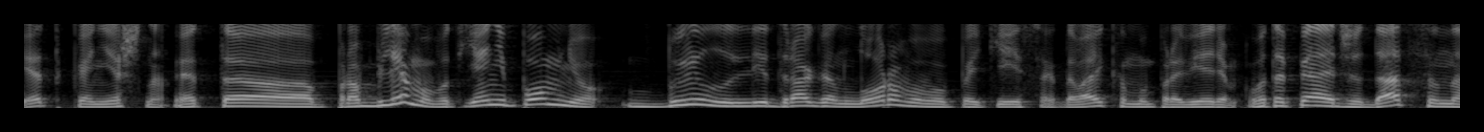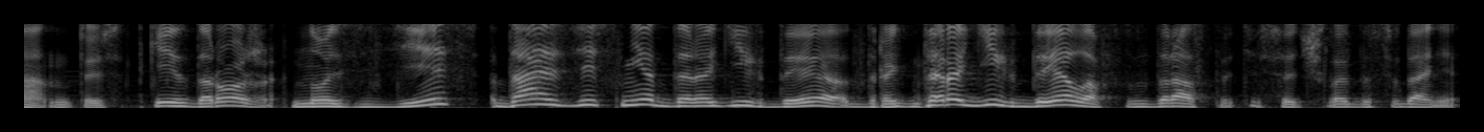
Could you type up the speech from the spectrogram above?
это, конечно, это проблема. Вот я не помню, был ли Dragon Lore в AWP кейсах. Давай-ка мы проверим. Вот опять же, да, цена. Ну, то есть, кейс дороже. Но здесь, да, здесь нет дорогих д... дорогих делов. Здравствуйте все, человек, до свидания.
